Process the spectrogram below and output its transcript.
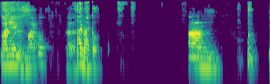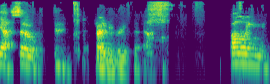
My name is Michael. Uh, Hi, Michael. Um, yeah. So, try to be brief. But, uh, following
